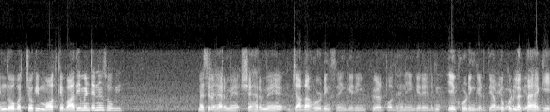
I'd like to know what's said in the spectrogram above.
इन दो बच्चों की मौत के बाद ही मेंटेनेंस होगी। मैं सिर्फ़ शहर में शहर में ज़्यादा होर्डिंग्स नहीं गिरी पेड़ पौधे नहीं गिरे लेकिन एक होर्डिंग गिरती है। आप लोग को लगता है कि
